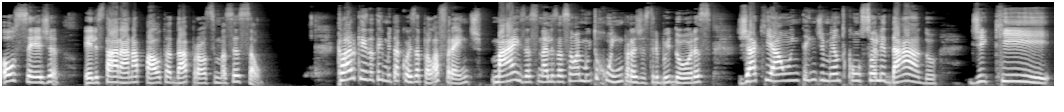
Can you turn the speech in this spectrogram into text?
ou seja, ele estará na pauta da próxima sessão. Claro que ainda tem muita coisa pela frente, mas a sinalização é muito ruim para as distribuidoras, já que há um entendimento consolidado de que,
